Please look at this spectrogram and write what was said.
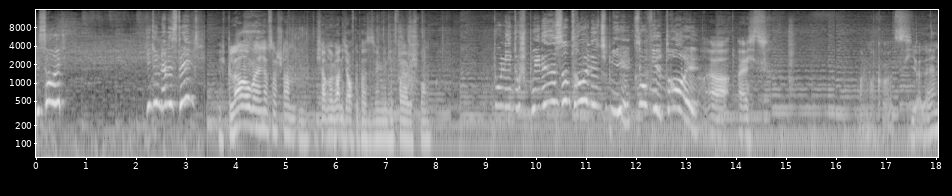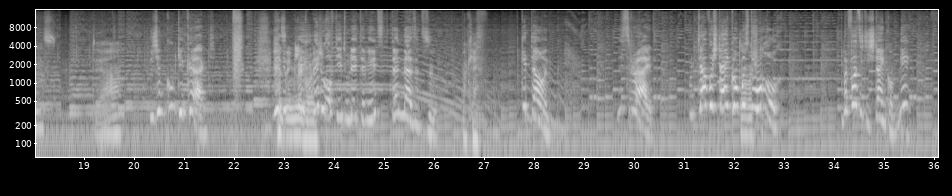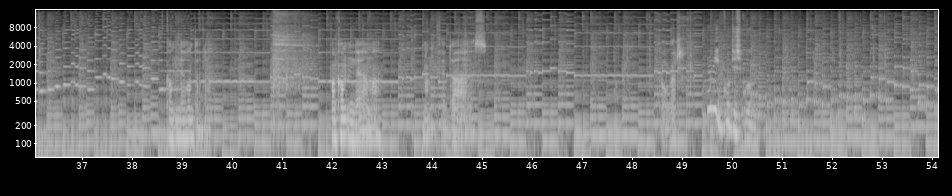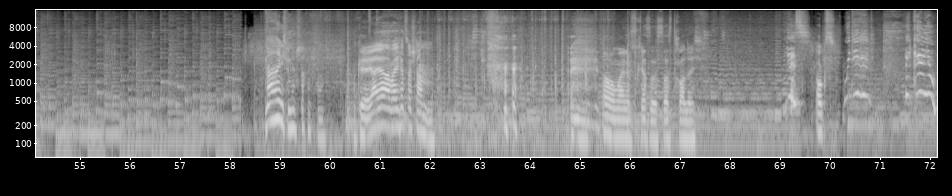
You saw it? You didn't understand? Ich glaube, ich hab's verstanden. Ich habe nur gerade nicht aufgepasst, deswegen bin ich ins Feuer gesprungen. Du nie, du spielst, das ist so toll, dieses Spiel. Zu viel Troll. Ja, echt. Warte mal kurz. Hier längs. Der. Ich hab gut gekackt. Deswegen wenn, wenn Glückwunsch. du auf die Toilette willst, dann Nase zu. Okay. Get down. That's right. Und da, wo Stein kommt, Da, musst du hoch. Aber vorsichtig, Stein kommt, ne? Kommt denn der runter da? Wann kommt denn der mal? Ungefähr da ist. Oh Gott. Junge, guter Sprung. Nein, ich bin den Stachel geflogen. Okay, ja, ja, aber ich hab's verstanden. oh, meine Fresse, ist das trollig. Yes! Ochs. We did it! I kill you!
